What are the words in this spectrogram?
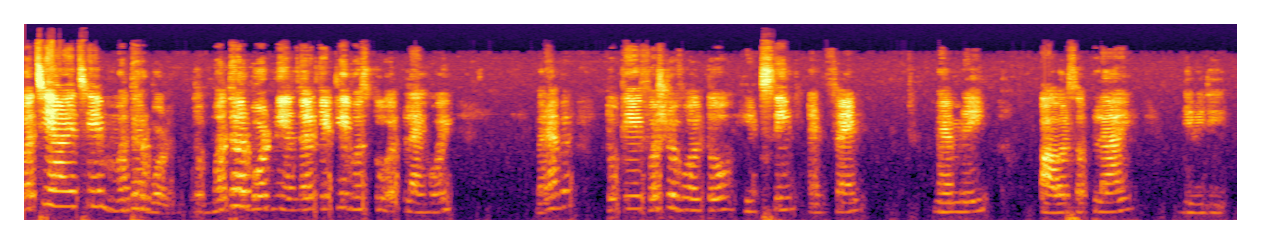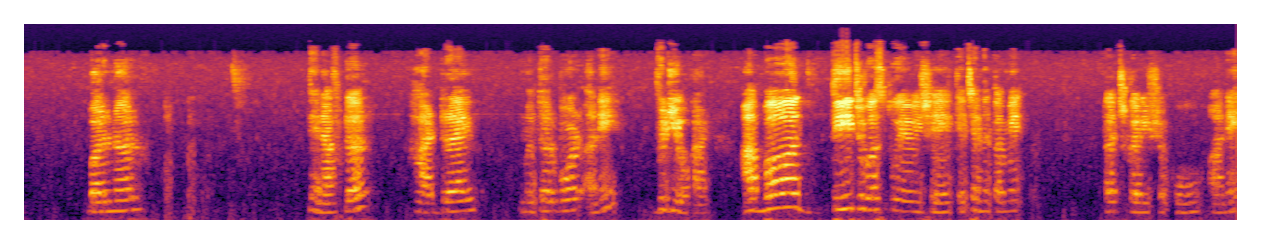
પછી આવે છે મધરબોર્ડ તો મધરબોર્ડની અંદર કેટલી વસ્તુ એપ્લાય હોય? બરાબર? તો કે ફર્સ્ટ ઓફ ઓલ તો heat sink and fan memory power supply DVD burner then after hard drive motherboard અને વીડિયો કાર્ડ આ બધી જ વસ્તુ એવી છે કે જેને તમે ટચ કરી શકો અને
